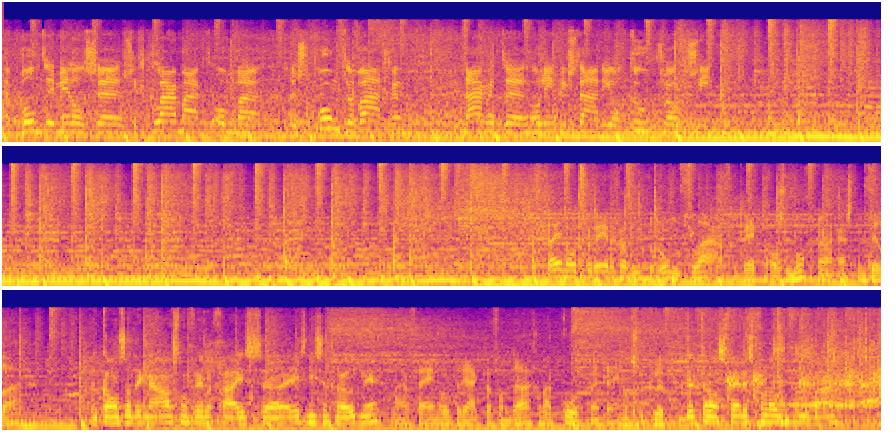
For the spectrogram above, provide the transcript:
En Bond inmiddels uh, zich klaarmaakt om uh, de sprong te wagen naar het uh, Olympisch Stadion toe, zo te zien. Feyenoord-verdediger Ron Vlaar vertrekt alsnog naar Aston Villa. De kans dat ik naar Aston Villa ga is, uh, is niet zo groot meer. Maar Feyenoord bereikte vandaag een akkoord met de Engelse club. De transfer is gelopen van de baan.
